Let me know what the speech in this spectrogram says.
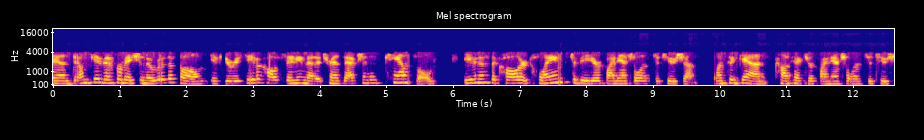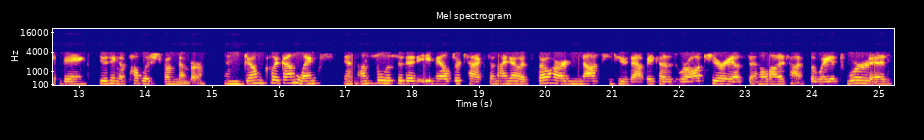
And don't give information over the phone if you receive a call stating that a transaction is canceled, even if the caller claims to be your financial institution. Once again, contact your financial institution bank using a published phone number. And don't click on links in unsolicited emails or texts. And I know it's so hard not to do that because we're all curious, and a lot of times the way it's worded,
